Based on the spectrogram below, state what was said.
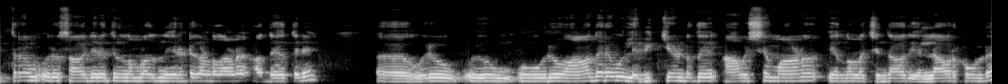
ഇത്തരം ഒരു സാഹചര്യത്തിൽ നമ്മളത് നേരിട്ട് കണ്ടതാണ് അദ്ദേഹത്തിന് ഒരു ഒരു- ആദരവ് ലഭിക്കേണ്ടത് ആവശ്യമാണ് എന്നുള്ള ചിന്താഗതി എല്ലാവർക്കും ഉണ്ട്.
